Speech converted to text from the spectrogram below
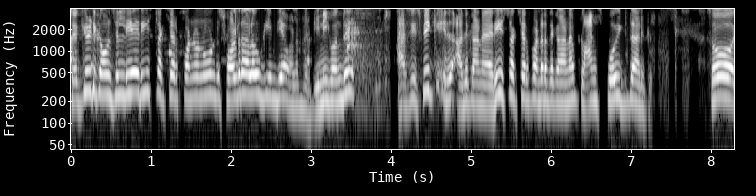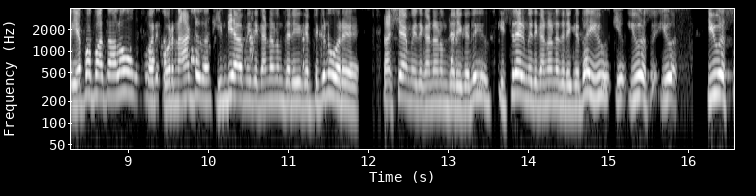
செக்யூரிட்டி கவுன்சில்லயே ரீஸ்ட்ரக்சர் பண்ணணும்னு சொல்ற அளவுக்கு இந்தியா வளர்ந்துருக்கு. இன்னைக்கு வந்து ஆஸ் வி ஸ்பீக் இது அதுக்கான ரீஸ்ட்ரக்சர் பண்றதுக்கான பிளான்ஸ் போயிட்டு தான் இருக்கு. ஸோ எப்ப பார்த்தாலும் ஒரு ஒரு நாட்டு இந்தியா மீது கண்டனம் தெரிவிக்கிறதுக்குன்னு ஒரு ரஷ்யா மீது கண்டனம் தெரிவிக்கிறது இஸ்ரேல் மீது கண்டனம் தெரிவிக்கிறது யூஎஸ் யூ யூஎஸ்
